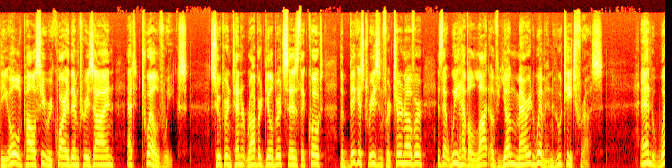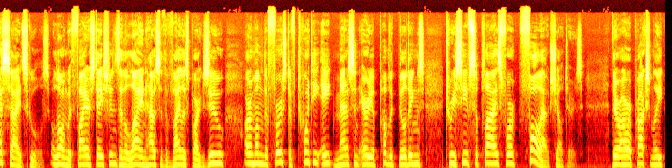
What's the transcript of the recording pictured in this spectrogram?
The old policy required them to resign at 12 weeks. Superintendent Robert Gilbert says that, quote, the biggest reason for turnover is that we have a lot of young married women who teach for us. And West Side schools, along with fire stations and the Lion House at the Vilas Park Zoo, are among the first of 28 Madison area public buildings to receive supplies for fallout shelters. There are approximately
